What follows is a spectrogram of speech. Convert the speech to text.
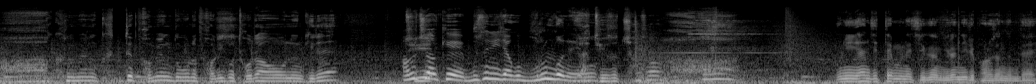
아 그러면 그때 범행 도구를 버리고 돌아오는 길에 아무렇지 뒤에- 않게 무슨 일이냐고 물은 거네요. 야 뒤에서 쳐서 본인이 한 짓 때문에 지금 이런 일이 벌어졌는데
